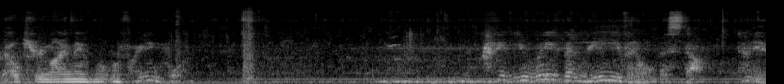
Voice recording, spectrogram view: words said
helps remind me of what we're fighting for. I mean, you really believe in all this stuff, don't you?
